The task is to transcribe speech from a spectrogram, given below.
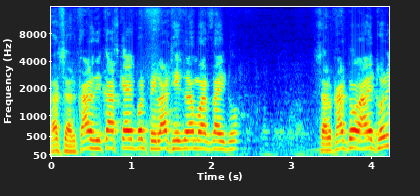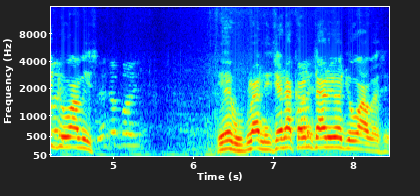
હા સરકાર વિકાસ કહે પણ પેલા ઠીકરા મારતા તો. સરકાર તો આ થોડી જોવા આવીશ. એ ઉપલા નીચેના કર્મચારીઓ જોવા આવે છે.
